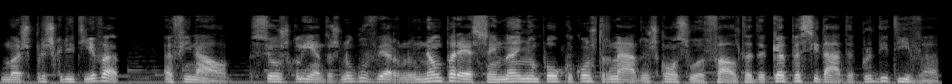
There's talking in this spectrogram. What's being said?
mas prescritiva? Afinal, seus clientes no governo não parecem nem um pouco consternados com sua falta de capacidade preditiva.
